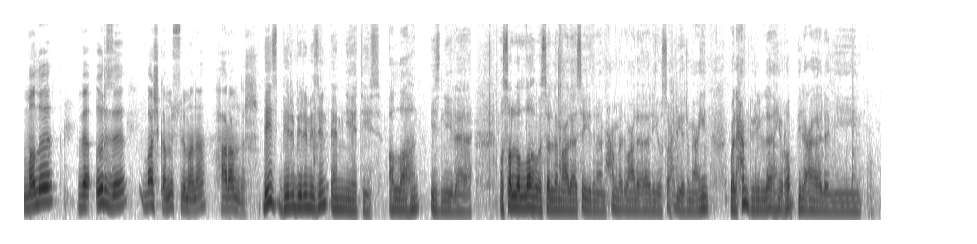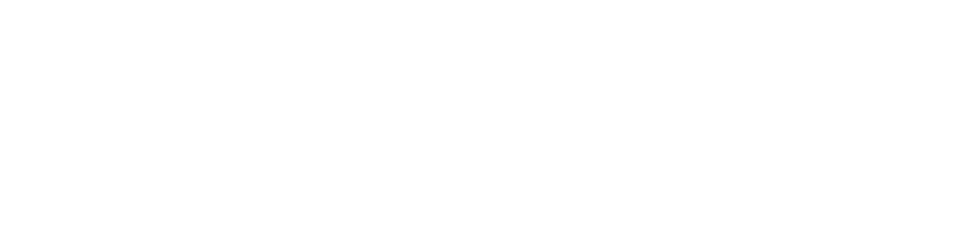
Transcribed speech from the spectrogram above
malı ve ırzı başka Müslümana haramdır. Biz birbirimizin emniyetiyiz. Allah'ın izniyle. Ve sallallahu ve sellem ala seyyidina Muhammed ve ala alihi ve sahbihi ecma'in. Velhamdülillahi Rabbil alemin.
